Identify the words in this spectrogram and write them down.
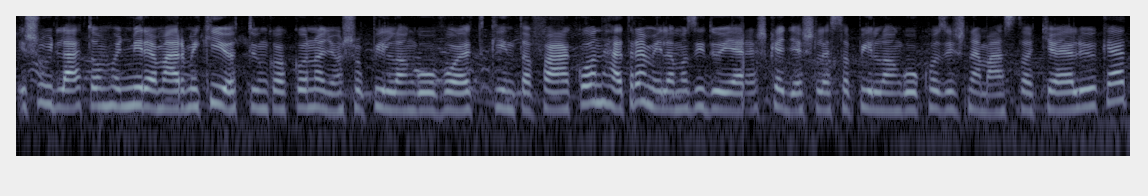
és úgy látom, hogy mire már mi kijöttünk, akkor nagyon sok pillangó volt kint a fákon. Hát remélem az időjárás kegyes lesz a pillangókhoz, és nem áztatja el őket.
